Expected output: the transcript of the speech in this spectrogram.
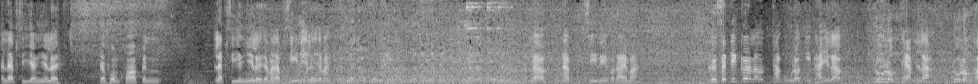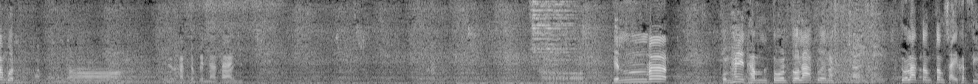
จะแลบสีอย่างนี้เลย เดี๋ยวผมขอเป็นแลบสีอย่างนี้เลยใช่ไหมครับ สีนี้เลยใช่ไหมแล้วจะเอาโทนไหนครับแล้วจะเลือกจะเลือกโทนได้เลยแล้วนะครับ สีนี้ก็ได้มั้ยคือสติกเกอร์เราทางอู่เราติดให้อยู่แล้วรูลมแถมอยู่แล้วรูลมข้างบน ครับอ๋อนี่นะครับจะเป็นหน้าตาอีก เห็นว่าผมให้ทำตัวตัวลากด้วยนะ ใช่ใช่ตัวลากต้องต้องใส่คัดซี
